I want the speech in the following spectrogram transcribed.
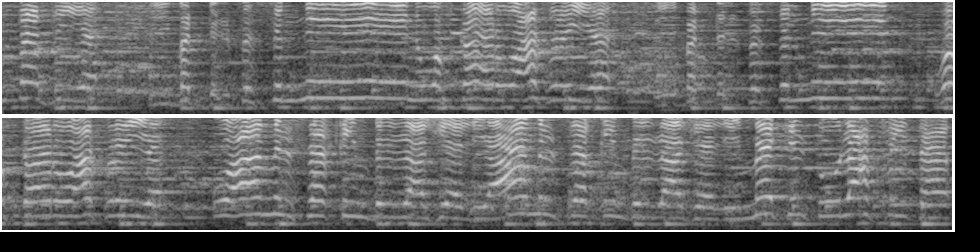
فانتازية يبدل في السنين وافكاره عصرية يبدل في السنين وافكاره عصرية وعامل ساقيم بالعجالي عامل ساقيم بالعجالي ما كلتو لعصيتها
